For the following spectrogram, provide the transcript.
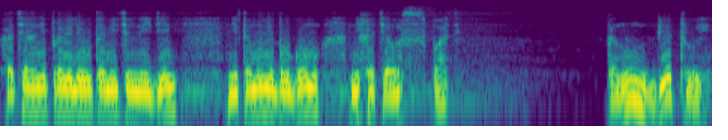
Хотя они провели утомительный день, ни тому, ни другому не хотелось спать. Канун битвы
